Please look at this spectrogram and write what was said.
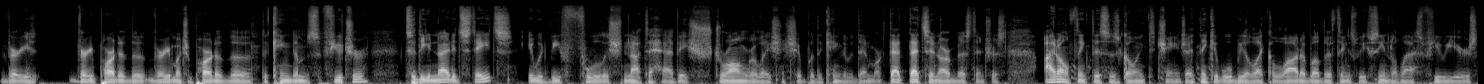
very very part of the very much a part of the the kingdom's future. To the United States, it would be foolish not to have a strong relationship with the Kingdom of Denmark. That that's in our best interest. I don't think this is going to change. I think it will be like a lot of other things we've seen in the last few years,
